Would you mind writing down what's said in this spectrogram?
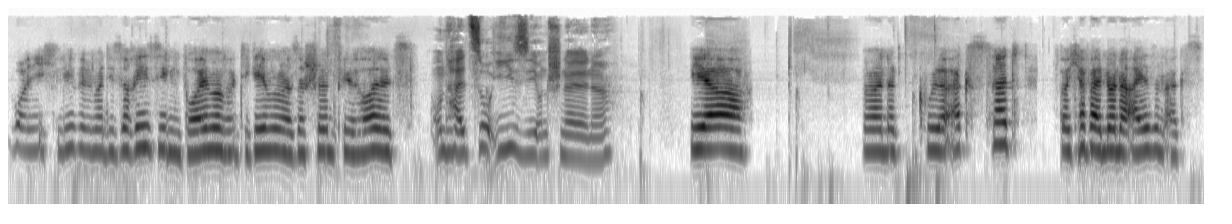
Boah, ich liebe immer diese riesigen Bäume, weil die geben immer so schön viel Holz. Und halt so easy und schnell, ne? Ja, wenn man eine coole Axt hat. Aber ich habe halt nur eine Eisenaxt.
